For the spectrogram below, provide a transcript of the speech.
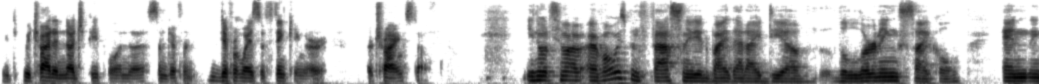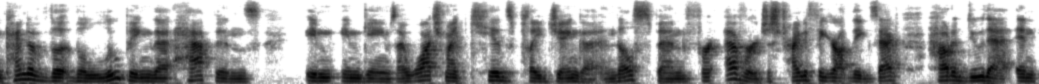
we, we try to nudge people into some different different ways of thinking or or trying stuff. You know, Tim, I've always been fascinated by that idea of the learning cycle and, and kind of the, the looping that happens in in games. I watch my kids play Jenga and they'll spend forever just trying to figure out the exact how to do that. And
